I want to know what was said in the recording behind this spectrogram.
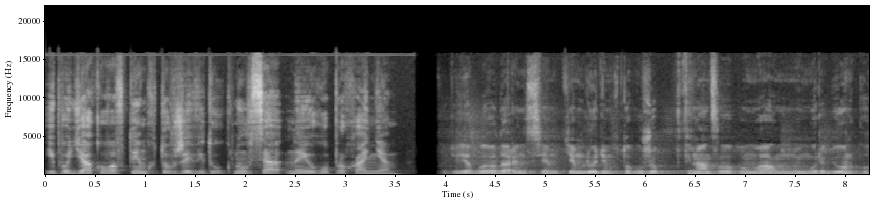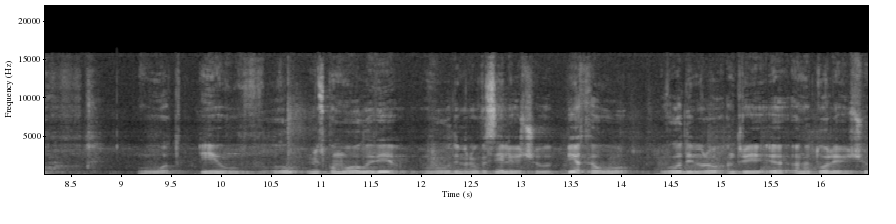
і подякував тим, хто вже відгукнувся на його прохання. Я благодарен всем тем людям, кто уже финансово помогал моему ребенку. Вот. И в- міському голові Володимиру Васильовичу Пехову, Володимиру Андрію э, Анатолійовичу,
